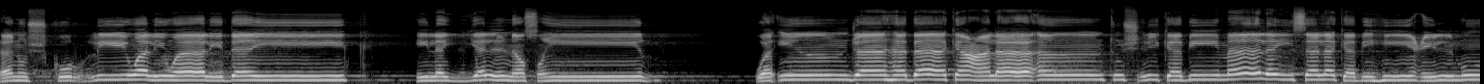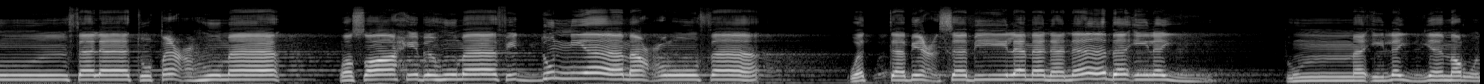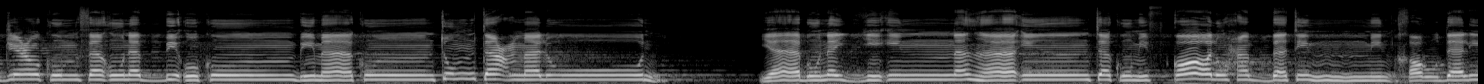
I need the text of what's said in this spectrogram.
أنشكر لي ولوالديك إلي المصير وإن جاهداك على أن تشرك بي ما ليس لك به علم فلا تطعهما وصاحبهما في الدنيا معروفا. واتبع سبيل من ناب اليّ. ثم إلي مرجعكم فأنبئكم بما كنتم تعملون. يا بني إنها إن تك مثقال حبة من خردل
